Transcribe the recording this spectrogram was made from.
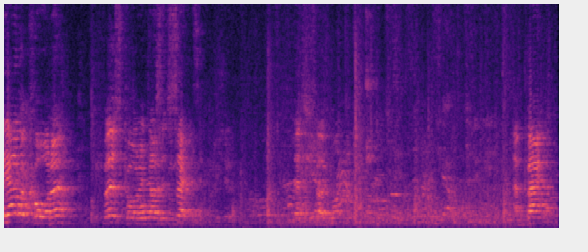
the other corner, first corner does its second. Let's go. And back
